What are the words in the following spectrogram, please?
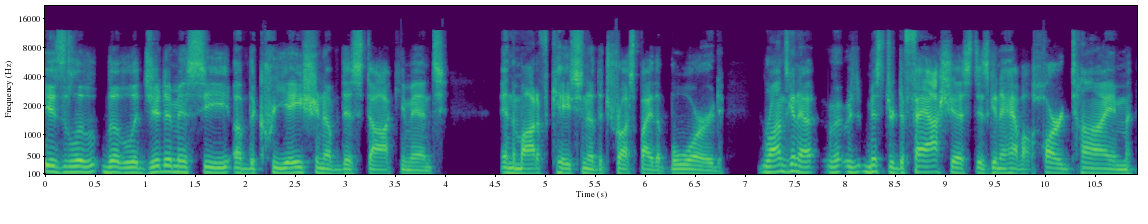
is le- the legitimacy of the creation of this document and the modification of the trust by the board. Ron's going to, Mr. DeFascist is going to have a hard time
